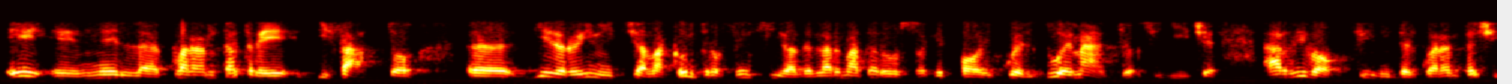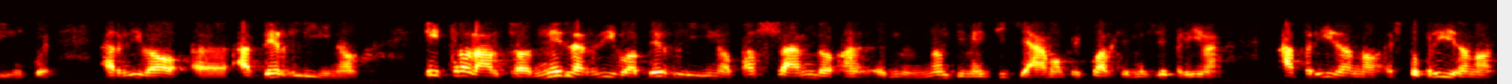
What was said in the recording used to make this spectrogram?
e eh, nel 1943 di fatto eh, diedero inizio alla controffensiva dell'Armata Rossa che poi quel 2 maggio, si dice, arrivò, fin del 1945, arrivò eh, a Berlino. E tra l'altro nell'arrivo a Berlino, passando, eh, non dimentichiamo che qualche mese prima aprirono e scoprirono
